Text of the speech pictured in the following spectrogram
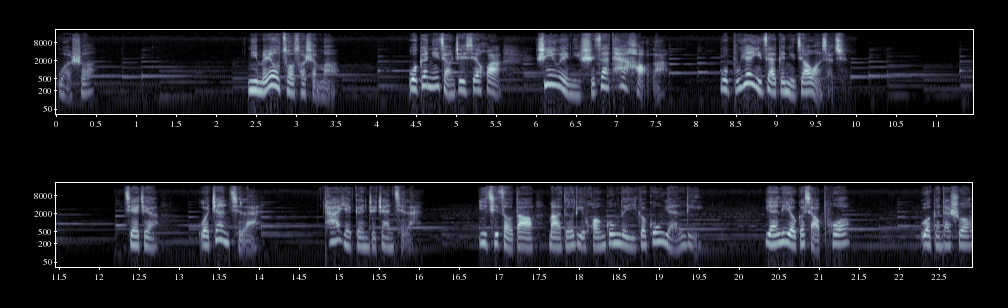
我说：“你没有做错什么，我跟你讲这些话，是因为你实在太好了，我不愿意再跟你交往下去。”接着，我站起来，他也跟着站起来，一起走到马德里皇宫的一个公园里，园里有个小坡，我跟他说：“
